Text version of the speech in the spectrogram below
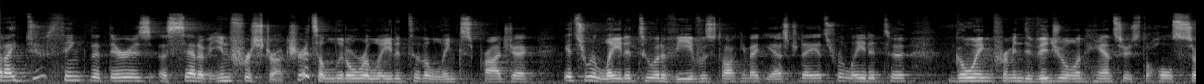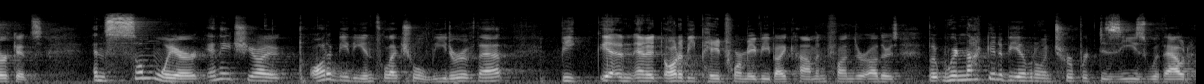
but I do think that there is a set of infrastructure. It's a little related to the LINCS project. It's related to what Aviv was talking about yesterday. It's related to going from individual enhancers to whole circuits. And somewhere, NHGRI ought to be the intellectual leader of that. Be, and, and it ought to be paid for maybe by Common Fund or others. But we're not going to be able to interpret disease without it.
